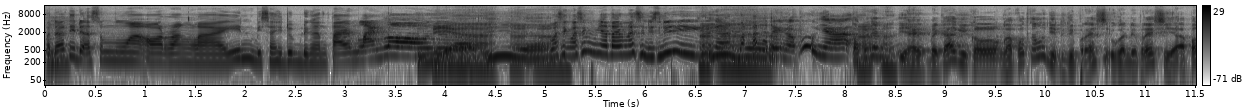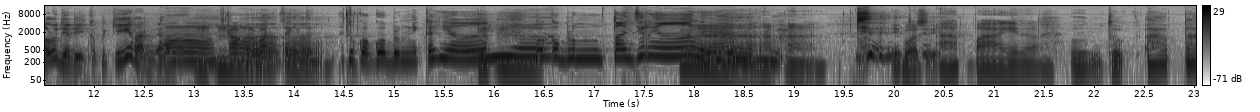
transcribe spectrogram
Padahal tidak semua orang lain bisa hidup dengan timeline lo. Iya. Iya. Masing-masing punya timeline sendiri-sendiri gitu kan. Bahkan ada yang nggak punya. Tapi kan ya baik lagi kalau nggak kuat kan lu jadi depresi, bukan depresi ya. Apa lu jadi kepikiran kan? Hmm, kalau nggak kuat bisa gitu. Aduh kok gue belum nikah ya. Gue kok belum tajirnya gitu kan. Itu Buat sih. apa gitu? Untuk apa?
